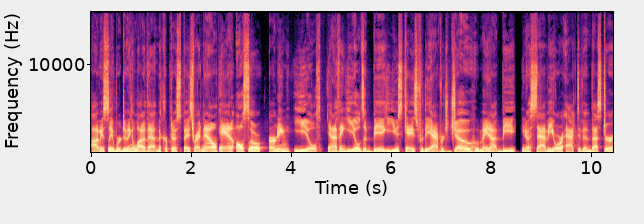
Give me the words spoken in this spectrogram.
obviously we're doing a lot of that in the crypto space right now, and also earning yield. And I think yield's a big use case for the average Joe who may not be, you know, savvy or active investor.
